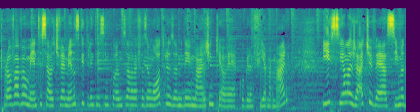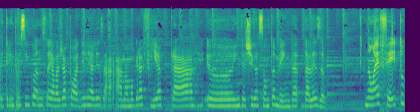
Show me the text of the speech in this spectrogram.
provavelmente se ela tiver menos que 35 anos, ela vai fazer um outro exame de imagem, que é a ecografia mamária. E se ela já tiver acima de 35 anos, daí ela já pode realizar a mamografia para uh, investigação também da, da lesão. Não é feito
